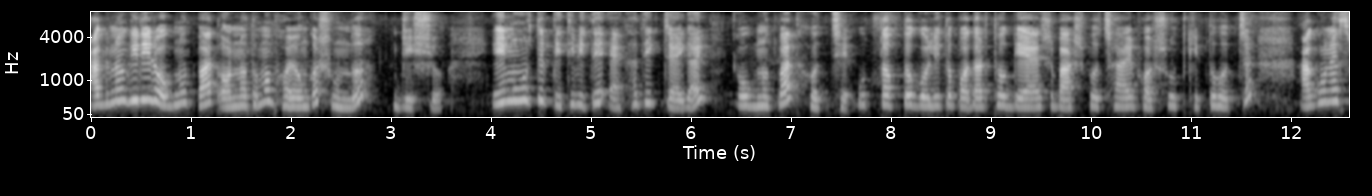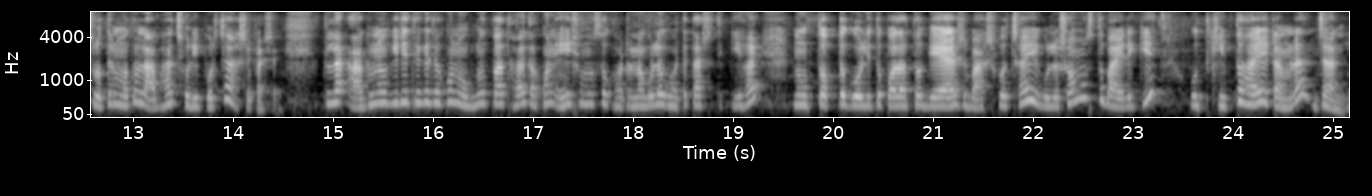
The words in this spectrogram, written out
আগ্নেয়গিরির অগ্নুৎপাত অন্যতম ভয়ঙ্কর সুন্দর দৃশ্য। এই মুহূর্তে পৃথিবীতে একাধিক জায়গায় অগ্নুৎপাত হচ্ছে। উত্তপ্ত গলিত পদার্থ, গ্যাস, বাষ্প, ছাই, ভস্য উৎক্ষিপ্ত হচ্ছে। আগুনের স্রোতের মতো লাভা ছড়িয়ে পড়ছে আশেপাশে। তাহলে আগ্নেয়গিরি থেকে যখন অগ্নুৎপাত হয়, তখন এই সমস্ত ঘটনাগুলো ঘটে, তার সাথে কী হয়? না, উত্তপ্ত গলিত পদার্থ, গ্যাস, বাষ্প, ছাই, এগুলো সমস্ত বাইরে গিয়ে উৎক্ষিপ্ত হয়, এটা আমরা জানি।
